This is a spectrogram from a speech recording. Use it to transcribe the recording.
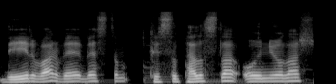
değeri var ve West Ham Crystal Palace'la oynuyorlar.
